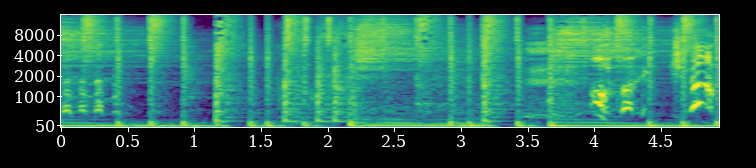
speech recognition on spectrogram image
oh my god!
